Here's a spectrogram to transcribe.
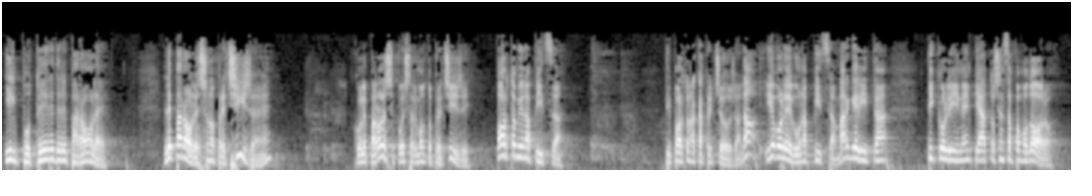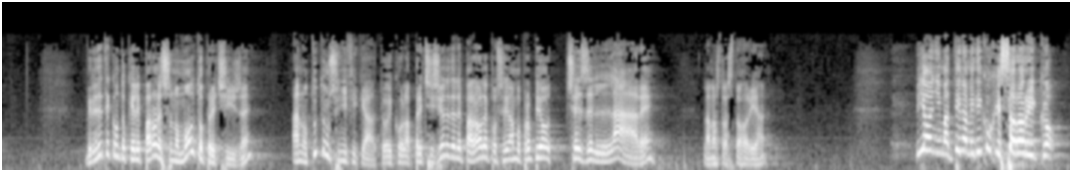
Il potere delle parole. Le parole sono precise, eh? Con le parole si può essere molto precisi. Portami una pizza. Ti porto una capricciosa. No, io volevo una pizza margherita piccolina in piatto senza pomodoro. Vi rendete conto che le parole sono molto precise, hanno tutto un significato e con la precisione delle parole possiamo proprio cesellare la nostra storia. Io ogni mattina mi dico che sarò ricco.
